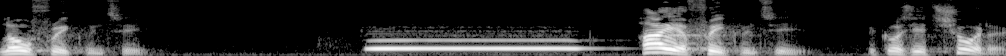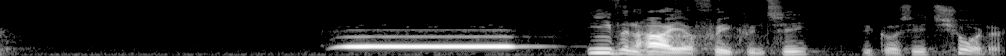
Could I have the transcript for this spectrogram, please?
Low frequency. Higher frequency, because it's shorter. Even higher frequency, because it's shorter.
